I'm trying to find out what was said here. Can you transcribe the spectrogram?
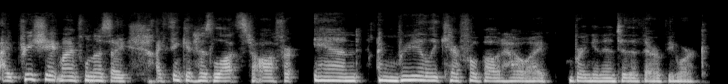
I appreciate mindfulness. I, I think it has lots to offer and I'm really careful about how I bring it into the therapy work.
